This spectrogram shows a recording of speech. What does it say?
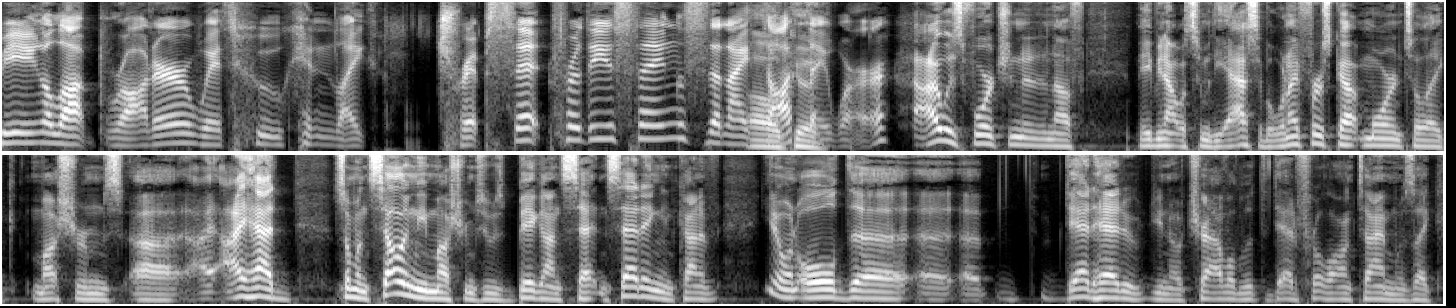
being a lot broader with who can like trip sit for these things than I Oh, thought good. they were. I was fortunate enough, maybe not with some of the acid, but when I first got more into like mushrooms, uh, I, I had someone selling me mushrooms who was big on set and setting and kind of, you know, an old uh, uh, uh, deadhead who, you know, traveled with the dead for a long time and was like,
